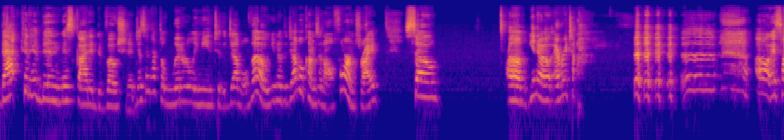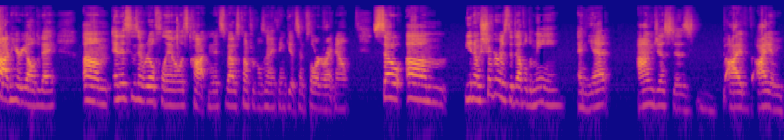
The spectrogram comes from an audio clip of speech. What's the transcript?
that could have been misguided devotion. It doesn't have to literally mean to the devil, though, you know, the devil comes in all forms, right? So, um, you know, every time. oh, it's hot in here, y'all, today. Um, and this isn't real flannel, it's cotton. It's about as comfortable as anything gets in Florida right now. So, um, you know, sugar is the devil to me, and yet I'm just as I I am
